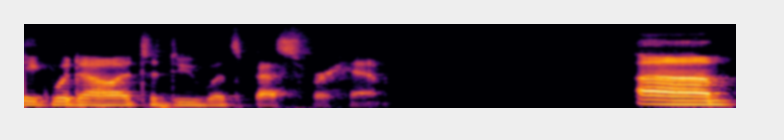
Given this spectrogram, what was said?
Iguodala to do what's best for him. Um,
